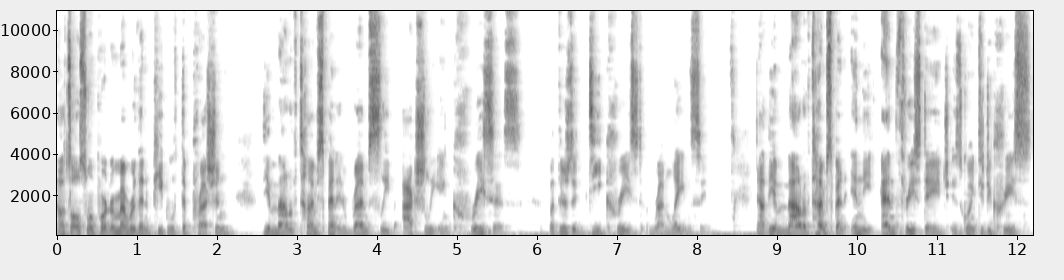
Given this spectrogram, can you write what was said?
Now, it's also important to remember that in people with depression, the amount of time spent in REM sleep actually increases, but there's a decreased REM latency. Now, the amount of time spent in the N3 stage is going to decrease.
